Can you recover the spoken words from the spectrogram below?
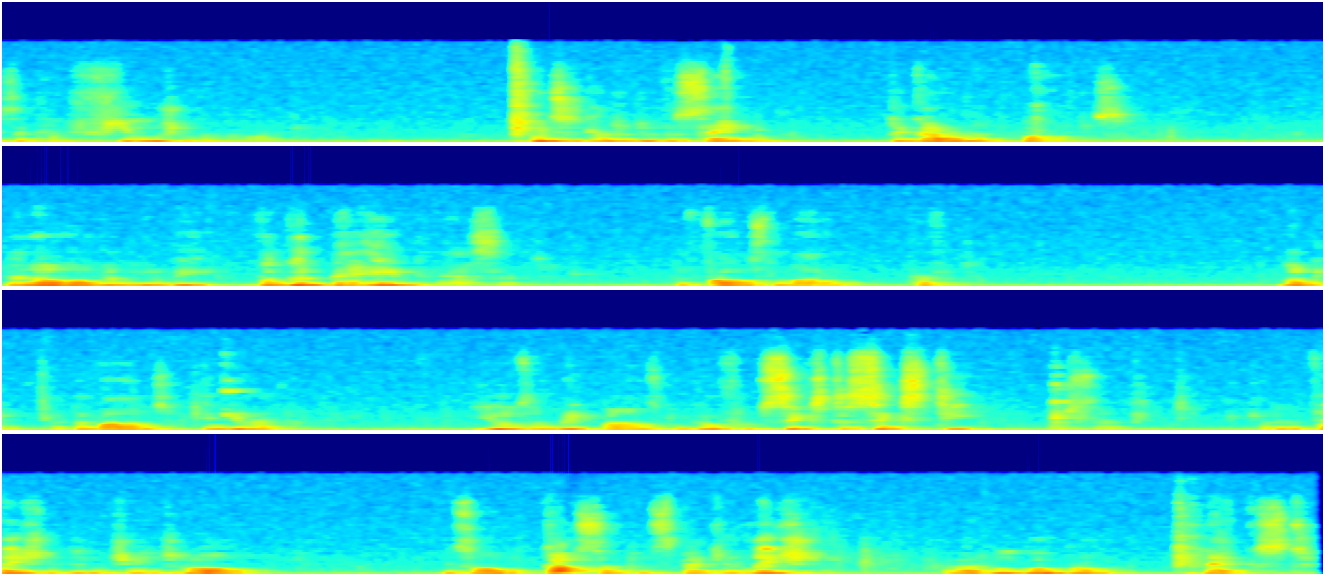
is a confusion in the market, which is going to do the same to government bonds. They're no longer going to be the good behaved asset that follows the model perfectly. Look at the bonds in Europe. Yields on Greek bonds can go from 6 to 60 percent, but inflation didn't change at all. It's all gossip and speculation about who'll go broke next,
